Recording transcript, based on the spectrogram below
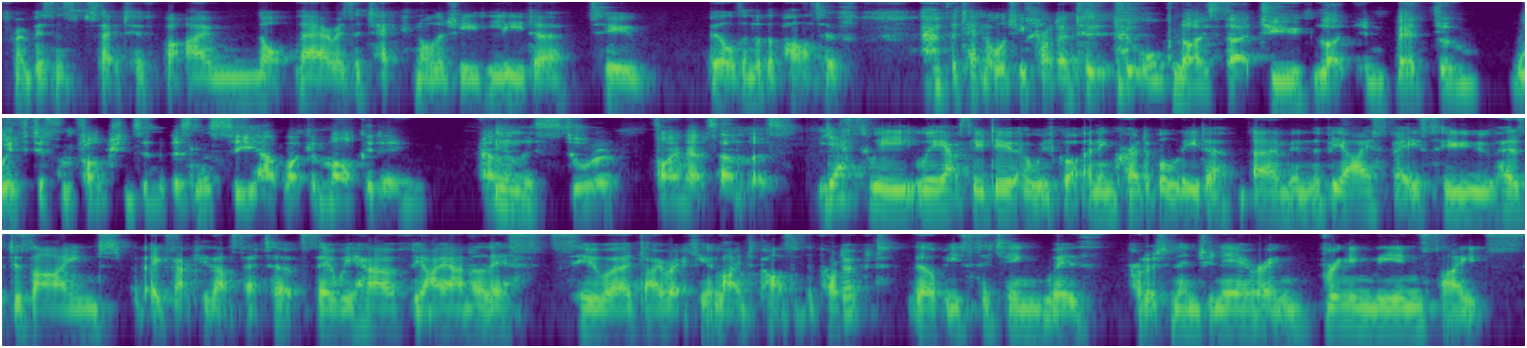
from a business perspective. But I'm not there as a technology leader to build another part of, of the technology product. to, to organize that, do you like embed them with different functions in the business? So you have like a marketing analyst mm. or a finance analyst? Yes, we, we absolutely do. We've got an incredible leader um, in the BI space who has designed exactly that setup. So we have BI analysts who are directly aligned to parts of the product. They'll be sitting with product and engineering, bringing the insights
